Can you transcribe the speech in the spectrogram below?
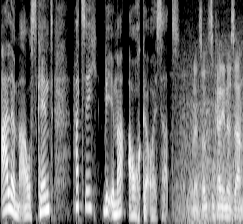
allem auskennt, hat sich wie immer auch geäußert. Und ansonsten kann ich nur sagen,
